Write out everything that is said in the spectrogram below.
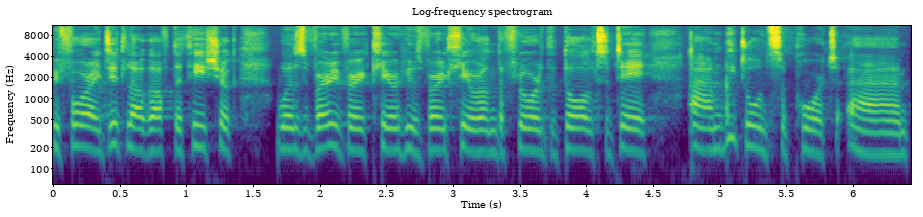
before I did log off, the Taoiseach was very, very clear. He was very clear on the floor of the Dáil today. Um, we don't support um,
